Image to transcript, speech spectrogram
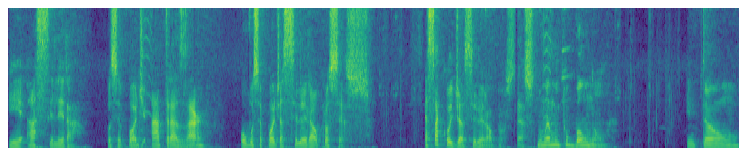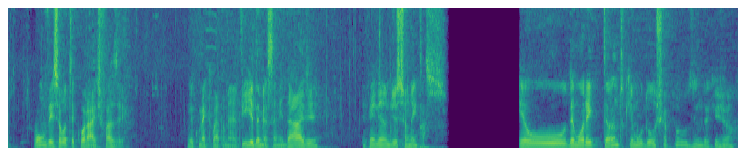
que é acelerar. Você pode atrasar ou você pode acelerar o processo. Essa coisa de acelerar o processo não é muito bom não. Então, vamos ver se eu vou ter coragem de fazer. Vamos ver como é que vai estar minha vida, minha sanidade. Dependendo disso eu nem faço. Eu demorei tanto que mudou o chapéuzinho daqui já.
